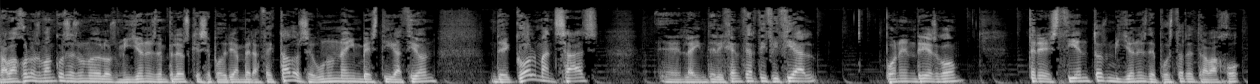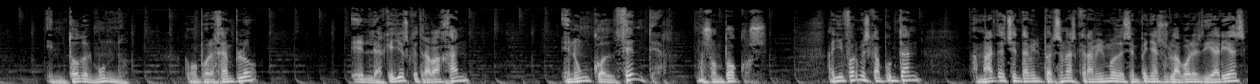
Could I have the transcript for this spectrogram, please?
Trabajo en los bancos es uno de los millones de empleos que se podrían ver afectados. Según una investigación de Goldman Sachs, eh, la inteligencia artificial pone en riesgo 300 millones de puestos de trabajo en todo el mundo. Como por ejemplo el de aquellos que trabajan en un call center. No son pocos. Hay informes que apuntan a más de 80.000 personas que ahora mismo desempeñan sus labores diarias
